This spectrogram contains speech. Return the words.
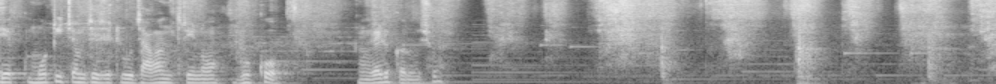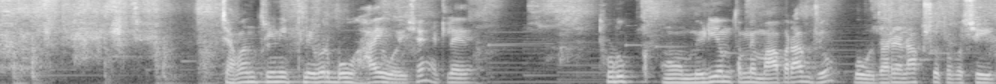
એક મોટી ચમચી જેટલું જાવંત્રીનો ભૂકો હું એડ કરું છું. જાવંત્રીની ફ્લેવર બહુ હાઈ હોય છે એટલે થોડુંક મીડિયમ તમે માપ રાખજો, બહુ વધારે નાખશો તો પછી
